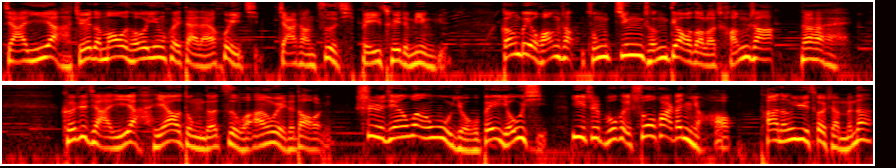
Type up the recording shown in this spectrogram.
贾谊呀，觉得猫头鹰会带来晦气，加上自己悲催的命运，刚被皇上从京城调到了长沙，唉。可是贾谊呀，也要懂得自我安慰的道理。世间万物有悲有喜，一只不会说话的鸟，它能预测什么呢？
